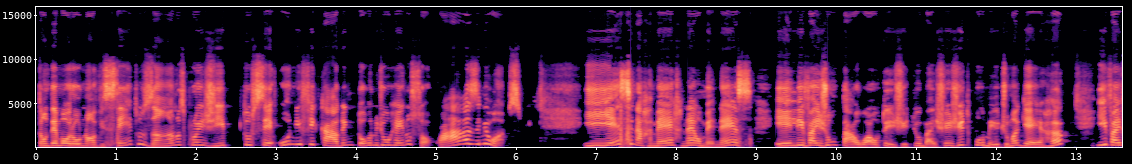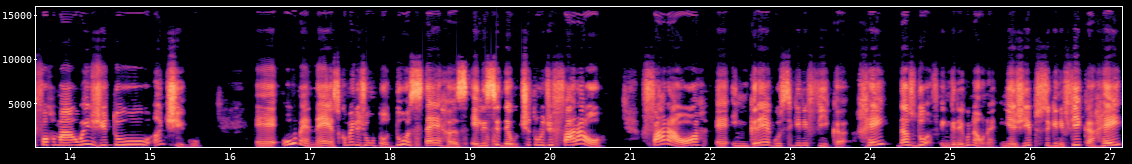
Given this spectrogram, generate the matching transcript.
Então demorou 900 anos para o Egito ser unificado em torno de um reino só, quase mil anos. E esse Narmer, né, o Menes, ele vai juntar o Alto Egito e o Baixo Egito por meio de uma guerra e vai formar o Egito Antigo. É, o Menes, como ele juntou duas terras, ele se deu o título de faraó. Faraó, é, em grego, significa rei das duas. Em grego, não, né? Em egípcio, significa rei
